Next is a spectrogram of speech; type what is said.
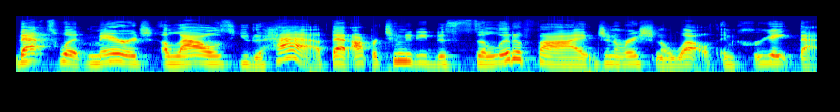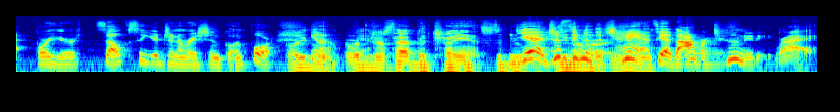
That's what marriage allows you to have that opportunity to solidify generational wealth and create that for yourself so your generations going forward. Or, you know, or just have the chance to do it. yeah, it. just even know? the chance, yeah, the opportunity, right?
